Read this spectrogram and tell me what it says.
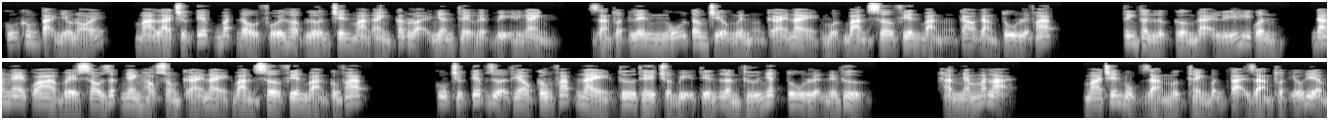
cũng không tại nhiều nói, mà là trực tiếp bắt đầu phối hợp lớn trên màn ảnh các loại nhân thể huyệt vị hình ảnh giảng thuật lên ngũ tâm triều nguyên, cái này một ban sơ phiên bản cao đẳng tu luyện pháp. Tinh thần lực cường đại lý hy quân, đang nghe qua về sau rất nhanh học xong cái này ban sơ phiên bản công pháp. Cũng trực tiếp dựa theo công pháp này tư thế chuẩn bị tiến lần thứ nhất tu luyện nếm thử. Hắn nhắm mắt lại. Mà trên bục giảng mực thành vẫn tại giảng thuật yếu điểm,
